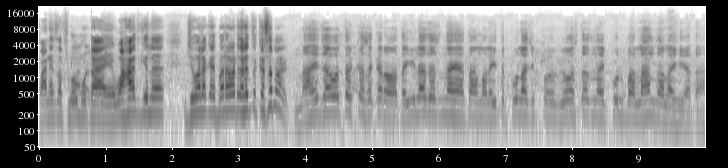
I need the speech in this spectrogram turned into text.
पाण्याचा फ्लो मोठा आहे वाहत गेलं जीवाला काही बरं वाईट झालं तर कसं मग? नाही जावं तर कसं करावं? आता इलाजच नाही आता आम्हाला. इथं पुलाची प- व्यवस्थाच नाही. पूल ब- लहान झाला ही आता.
